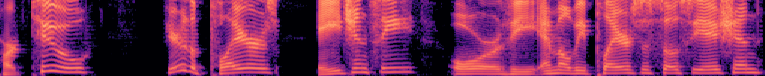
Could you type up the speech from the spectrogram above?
Part two, if you're the players agency or the MLB Players Association,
